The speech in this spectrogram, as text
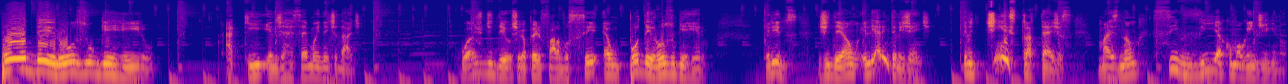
poderoso guerreiro. Aqui ele já recebe uma identidade. O anjo de Deus chega para ele e fala: Você é um poderoso guerreiro. Queridos, Gideão, ele era inteligente. Ele tinha estratégias, mas não se via como alguém digno.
